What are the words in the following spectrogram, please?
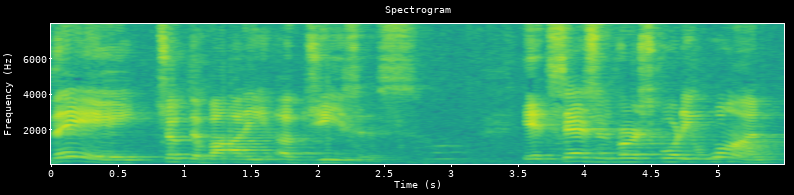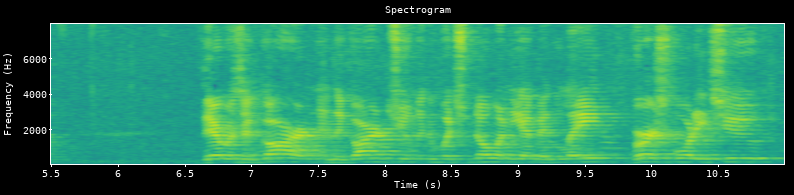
they took the body of Jesus. It says in verse 41, there was a garden in the garden tomb in which no one yet been laid. Verse 42,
